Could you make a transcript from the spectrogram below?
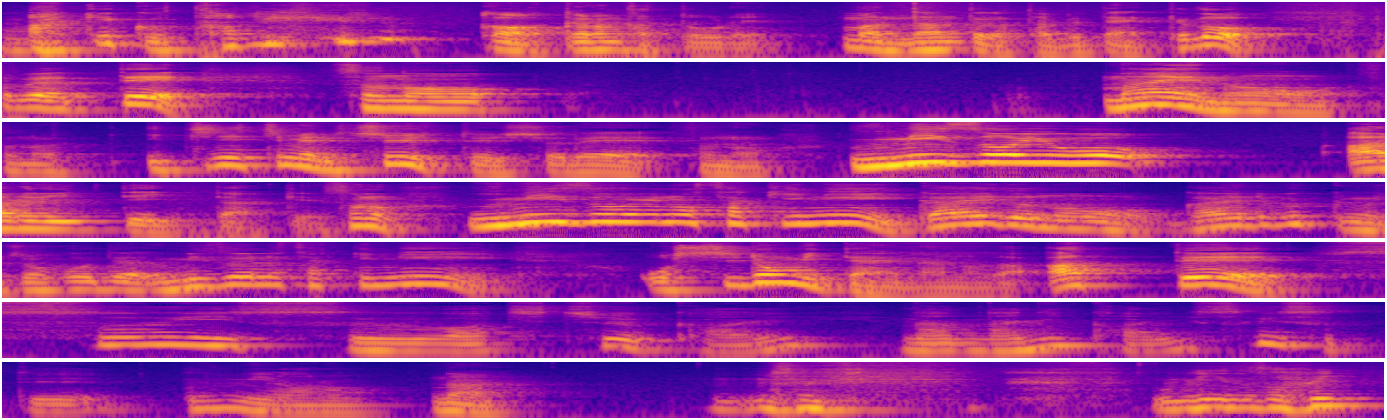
うん。あ結構食べれるかわからんかった俺。まあなんとか食べたんやけど食べやってその前のその1日目の周囲と一緒でその海沿いを歩いていったわけ。その海沿いの先にガイドのガイドブックの情報では海沿いの先にお城みたいなのがあってスイスは地中海？な、何海？スイスって海あるん？な 海沿い？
